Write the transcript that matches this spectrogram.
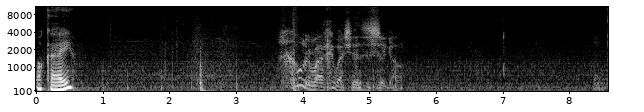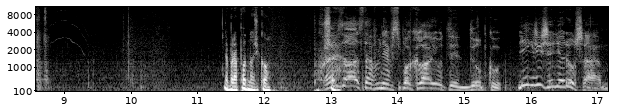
okej. Kurwa, chyba się zżygał. Dobra, podnoś go. Ale zostaw mnie w spokoju, ty dupku. Nigdzie się nie ruszam.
